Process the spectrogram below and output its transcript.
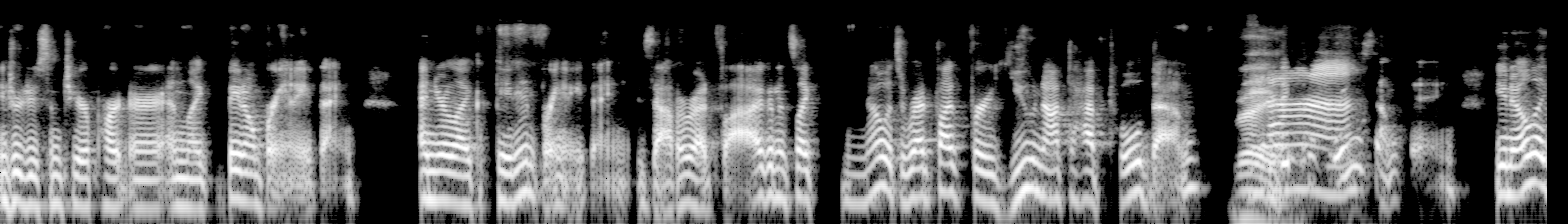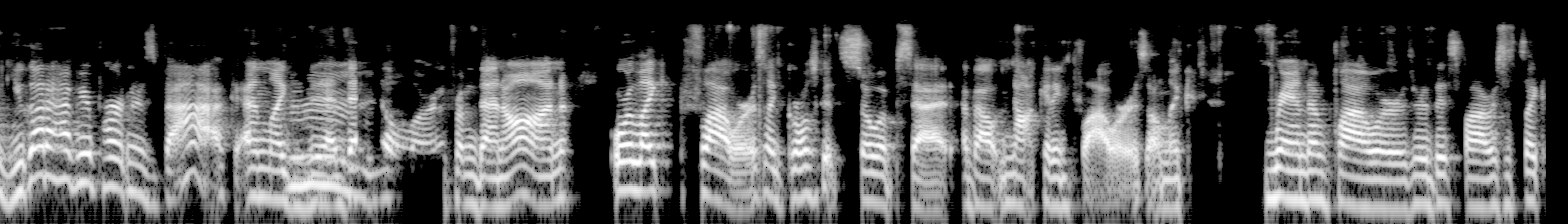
introduce them to your partner and like they don't bring anything. and you're like, they didn't bring anything. Is that a red flag? And it's like, no, it's a red flag for you not to have told them. Right. They Yeah. could bring something. You know, like you got to have your partner's back, and like th- then Mm. they'll learn from then on. Or like flowers, like girls get so upset about not getting flowers on like random flowers or this flowers. It's like,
